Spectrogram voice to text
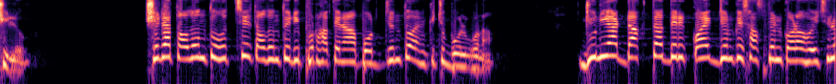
ছিল। সেটা তদন্ত হচ্ছে, তদন্ত রিপোর্ট হাতে নেওয়া পর্যন্ত আমি কিছু বলব না। জুনিয়র ডাক্তারদের কয়েকজনকে সাসপেন্ড করা হয়েছিল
